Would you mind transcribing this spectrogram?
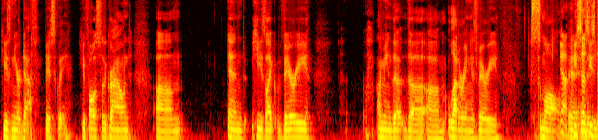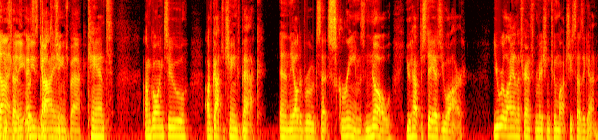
he's near death. Basically, he falls to the ground, um, and he's like very. I mean the the um, lettering is very small. Yeah, he and- says and he's dying, says, and, he, and he's "Let's got dying." to change back. can't i'm going to i've got to change back and the elder brood says screams no you have to stay as you are you rely on the transformation too much he says again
